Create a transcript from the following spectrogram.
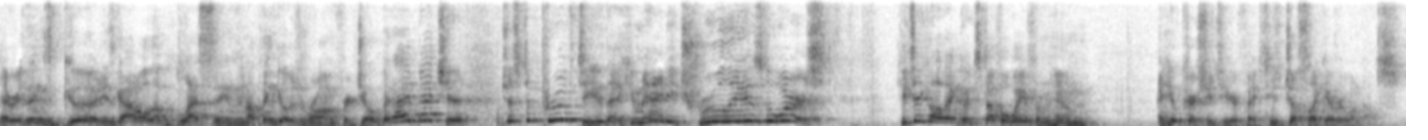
Everything's good. He's got all the blessings. Nothing goes wrong for Job. But I bet you, just to prove to you that humanity truly is the worst, you take all that good stuff away from him, and he'll curse you to your face. He's just like everyone else.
